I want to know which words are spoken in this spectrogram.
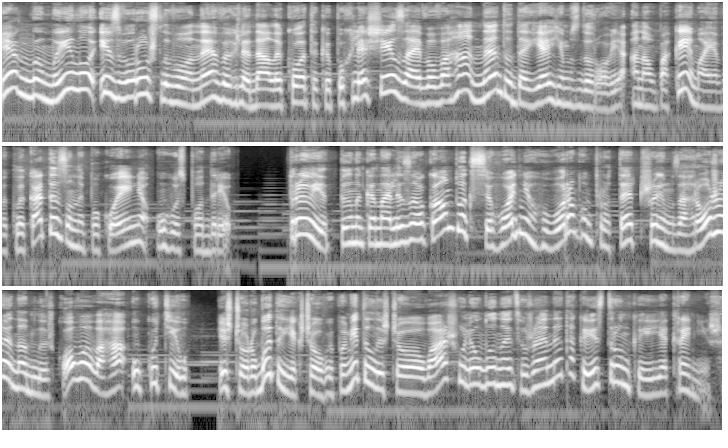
Як би мило і зворушливо не виглядали котики пухляші, зайва вага не додає їм здоров'я, а навпаки, має викликати занепокоєння у господарів. Привіт! Ти на каналі Зоокомплекс. Сьогодні говоримо про те, чим загрожує надлишкова вага у котів, і що робити, якщо ви помітили, що ваш улюбленець уже не такий стрункий, як раніше.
